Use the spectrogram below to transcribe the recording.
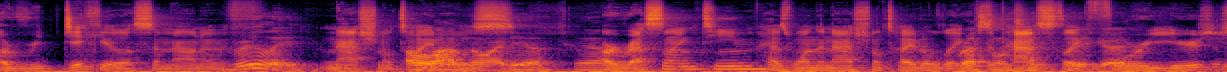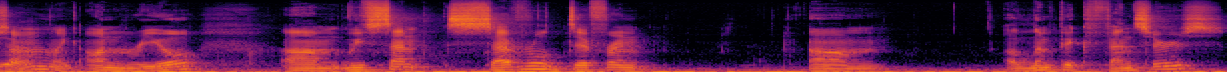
a ridiculous amount of Really? national titles. Oh. I have no idea. Yeah. Our wrestling team has won the national title like Wrestling the past like good. four years or Yeah. something, like unreal. Um, we've sent several different um, Olympic fencers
